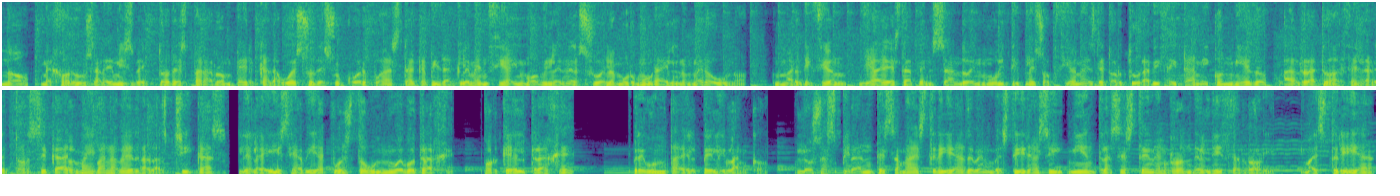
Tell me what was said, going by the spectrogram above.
No, mejor usaré mis vectores para romper cada hueso de su cuerpo hasta que pida clemencia inmóvil en el suelo murmura el número uno. Maldición, ya está pensando en múltiples opciones de tortura dice Itami con miedo, al rato Accelerator se calma y van a ver a las chicas, le leí se había puesto un nuevo traje. ¿Por qué el traje? Pregunta el peli blanco. Los aspirantes a maestría deben vestir así mientras estén en rondel dice Rory. ¿Maestría?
